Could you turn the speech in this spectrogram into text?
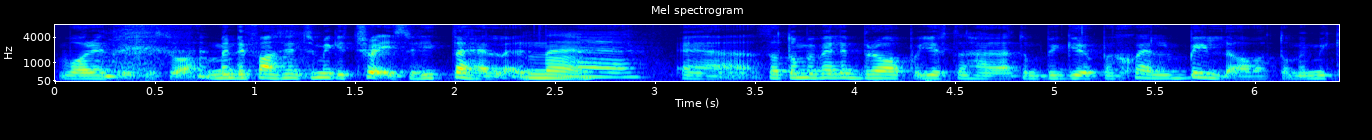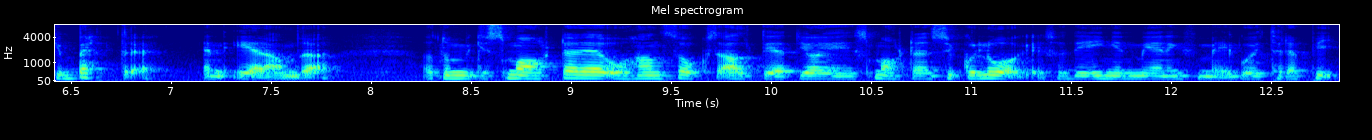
var det inte riktigt så. Men det fanns inte så mycket trace att hitta heller. Nej. Eh, så att de är väldigt bra på just den här att de bygger upp en självbild av att de är mycket bättre än er andra. Att de är mycket smartare och han sa också alltid att jag är smartare än psykologer så det är ingen mening för mig att gå i terapi.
